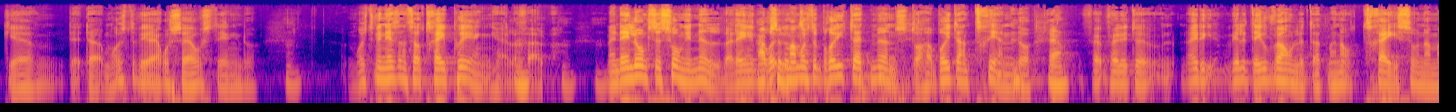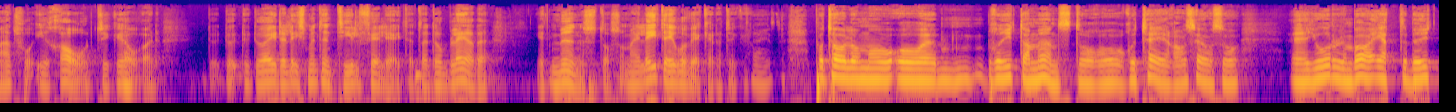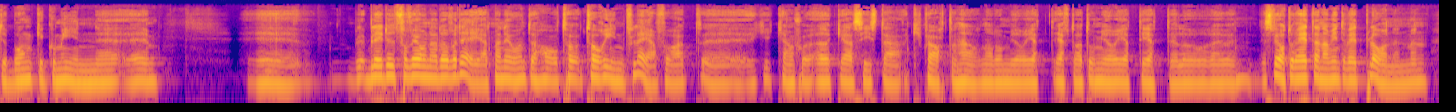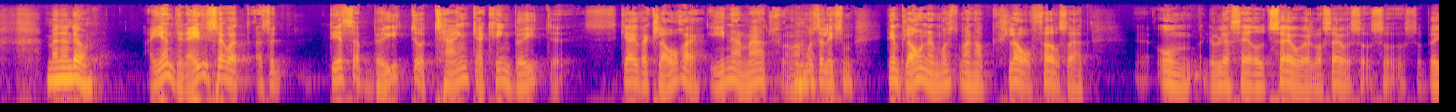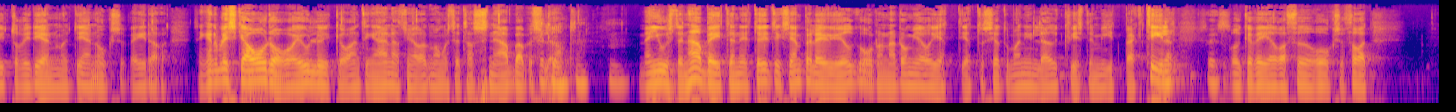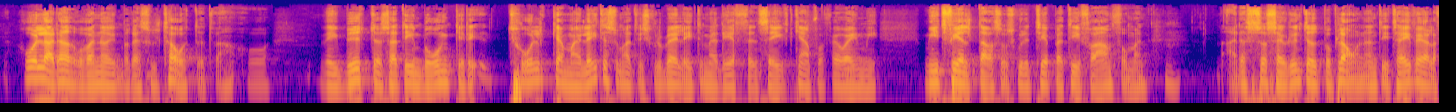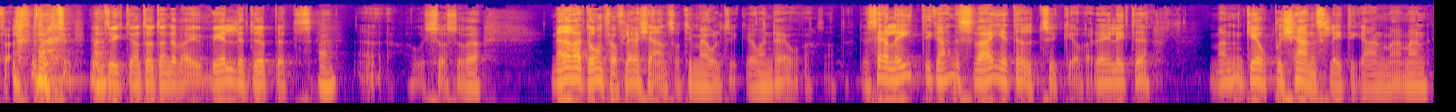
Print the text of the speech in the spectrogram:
Och eh, det, där måste vi också avstängd. Mm. måste vi nästan ta tre poäng i alla mm. fall. Mm. Mm. Men det är en lång säsong nu. Är, man måste bryta ett mönster, bryta en trend. Och ja. för, för lite, nu är det väldigt ovanligt att man har tre sådana matcher i rad tycker jag då, då, är det liksom inte en tillfällighet utan då blir det ett mönster som är lite oroväckande tycker jag. Ja, På tal om att, att, eh, bryta mönster och rotera och så, så eh, gjorde du bara ett byte. Bonke kom in. Eh, eh, blev du förvånad över det? Att man då inte har, tar in fler för att eh, kanske öka sista kvarten här när de gör ett, efter att de gör 1-1? Eller, eh, det är svårt att veta när vi inte vet planen, men, men ändå. Egentligen är det så att alltså, dessa byte och tankar kring byte ska ju vara klara innan matchen. Man mm. måste liksom, den planen måste man ha klar för sig att eh, om det blir, ser ut så eller så, så, så, så byter vi den mot den och så vidare. Sen kan det bli skador och olyckor och allting annat som gör att man måste ta snabba beslut. Mm. Men just den här biten, ett tydligt exempel är ju Djurgården när de gör 1-1 och sätter man in Löfqvist en mittback till. Ja, det brukar vi göra förr också för att hålla där och vara nöjd med resultatet. Va? Och vi bytte och satte in Bonke. Det tolkar man ju lite som att vi skulle bli lite mer defensivt, kanske få en mittfältare som skulle täppa till framför. Men mm. Nej, så såg det inte ut på planen, inte i tv i alla fall. det tyckte jag inte, utan det var väldigt öppet ja. Eh, hos oss. Och nära att de får fler chanser till mål tycker jag ändå. det ser lite grann svajigt ut tycker jag. Det är lite, man går på chans lite grann. Man, man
